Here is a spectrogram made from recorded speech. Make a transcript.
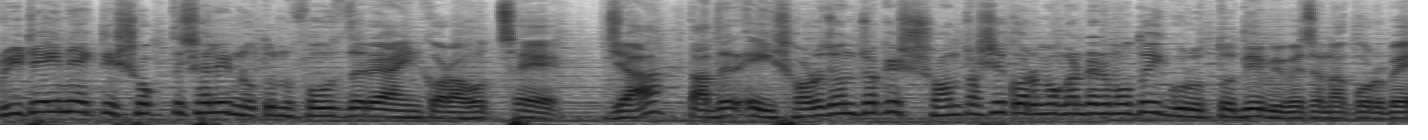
ব্রিটেইনে একটি শক্তিশালী নতুন ফৌজদারি আইন করা হচ্ছে, যা তাদের এই ষড়যন্ত্রকে সন্ত্রাসী কর্মকাণ্ডের মতোই গুরুত্ব দিয়ে বিবেচনা করবে।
